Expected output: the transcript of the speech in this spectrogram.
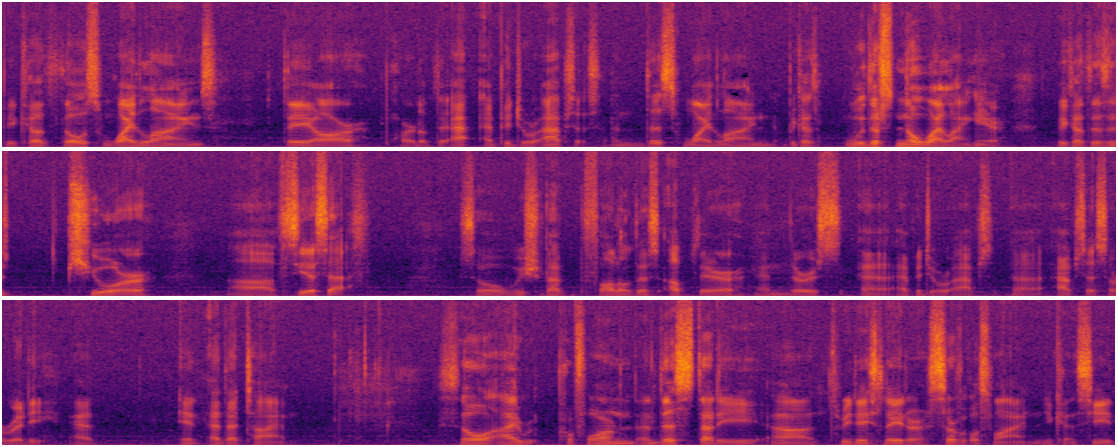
Because those white lines, they are part of the epidural abscess. And this white line, because well, there's no white line here, because this is pure uh, CSF. So we should have followed this up there, and there's uh, epidural abs uh, abscess already at, in, at that time. So I performed this study uh, three days later, cervical spine. You can see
